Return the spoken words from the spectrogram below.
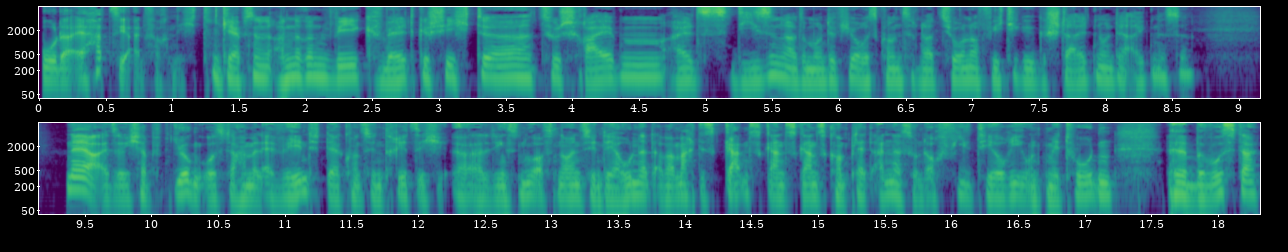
oder er hat sie einfach nicht. Gäbe es einen anderen Weg, Weltgeschichte zu schreiben als diesen, also Montefiores Konzentration auf wichtige Gestalten und Ereignisse? Naja, also ich habe Jürgen Osterhammel erwähnt, der konzentriert sich äh, allerdings nur aufs 19. Jahrhundert, aber macht es ganz, ganz, ganz komplett anders und auch viel Theorie und Methoden äh, bewusster.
